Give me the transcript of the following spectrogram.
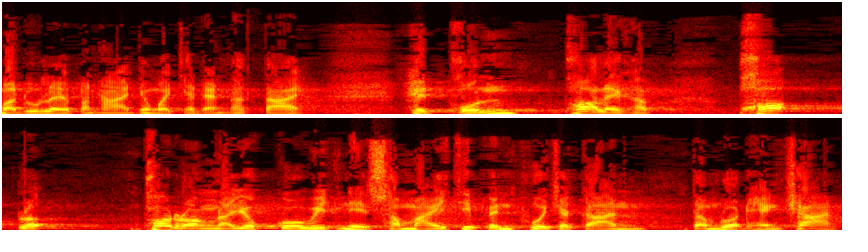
มาดูแลปัญหาจังหวัดชายแดนภาคใต้ เหตุผลเพราะอะไรครับ เพราะเพราะรองนายกโกวิทเนี่ยสมัยที่เป็นผู้จัดการตำรวจแห่งชาติ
